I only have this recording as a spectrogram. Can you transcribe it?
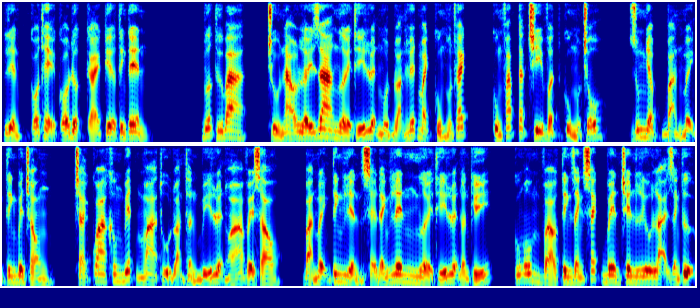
liền có thể có được cái kia tinh tên. Bước thứ ba, chủ não lấy ra người thí luyện một đoạn huyết mạch cùng hồn phách, cùng pháp tắc chi vật cùng một chỗ, dung nhập bản mệnh tinh bên trong, trải qua không biết mà thủ đoạn thần bí luyện hóa về sau, bản mệnh tinh liền sẽ đánh lên người thí luyện ấn ký, cũng ôm vào tinh danh sách bên trên lưu lại danh tự,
